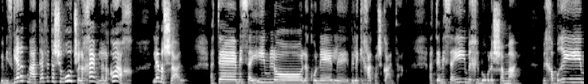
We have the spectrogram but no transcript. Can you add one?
במסגרת מעטפת השירות שלכם ללקוח. למשל, אתם מסייעים לו, לקונה, בלקיחת משכנתה. אתם מסייעים בחיבור לשמיים, מחברים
